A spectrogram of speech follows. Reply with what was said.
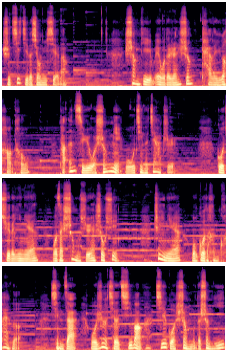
是积极的修女写的：上帝为我的人生开了一个好头。他恩赐予我生命无尽的价值。过去的一年，我在圣母学院受训，这一年我过得很快乐。现在，我热切的期望接过圣母的圣衣，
